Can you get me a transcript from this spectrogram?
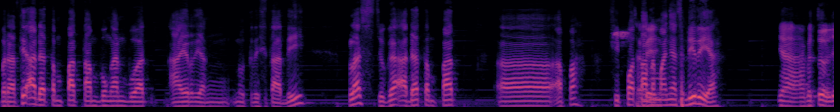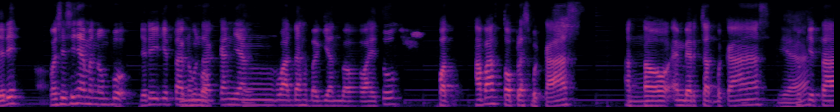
berarti ada tempat tampungan buat air yang nutrisi tadi, plus juga ada tempat uh, apa si pot tanamannya sendiri ya? Ya betul. Jadi posisinya menumpuk. Jadi kita menumpuk. gunakan yang wadah bagian bawah itu pot apa toples bekas hmm. atau ember cat bekas. Ya. Itu kita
